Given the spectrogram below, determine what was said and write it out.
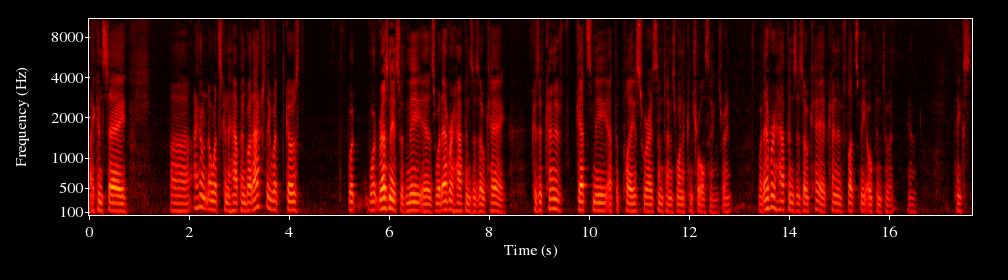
I can say, uh, I don't know what's going to happen, but actually, what goes, what what resonates with me is whatever happens is okay, because it kind of gets me at the place where I sometimes want to control things, right? Whatever happens is okay. It kind of lets me open to it. Yeah. Thanks.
